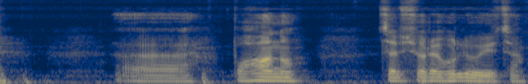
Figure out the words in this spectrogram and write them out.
е, погано це все регулюється.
